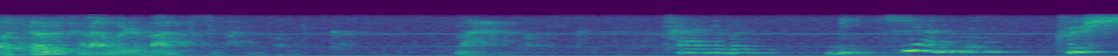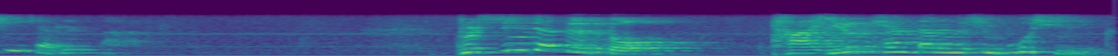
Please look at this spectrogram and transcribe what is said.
어떤 사람을 말씀하는 겁니까? 말하는 겁니까? 하나님을 믿지 않는 불신자를 말합니다. 불신자들도 다 이렇게 한다는 것이 무엇입니까?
